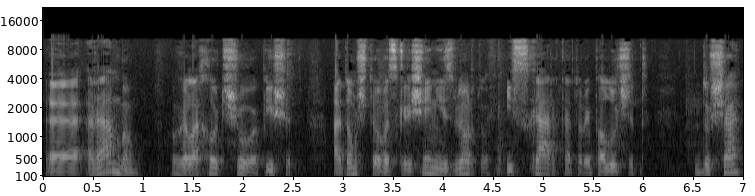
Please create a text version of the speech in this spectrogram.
Э, Рамбом в Галахот Шува пишет о том, что воскрешение из мертвых, Исхар, который получит душа,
